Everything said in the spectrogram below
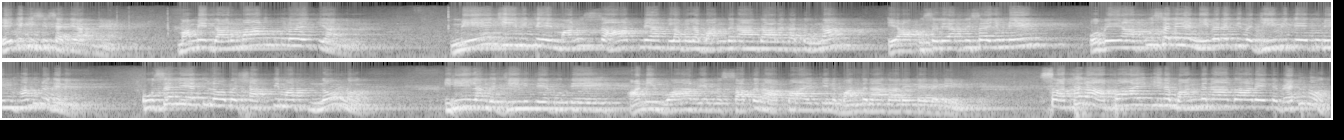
ඒක කිසි සැකයක් නෑ. මම මේ ධර්මානුකූලව කියන්නේ මේ ජීවිතේ මනුස්ස ආත්මයක් ලබලා බන්ධනාගාරගත වුණා. එයා අකුසලයක් නිසා යුනේ. ඔබේ අකුසලය නිවැරදිව ජීවිතය තුළින් හඳුනගෙන කුසලය තුල ඔබ ශක්තිමත් නොවුනොත් ඊළඟ ජීවිතයේ පුතේ අනිවාර්යයෙන්ම සතර අපාය කියන බන්ධනාගාරයට වැටෙන්නේ. සතර අපාය කියන බන්ධනාගාරයට වැටුනොත්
